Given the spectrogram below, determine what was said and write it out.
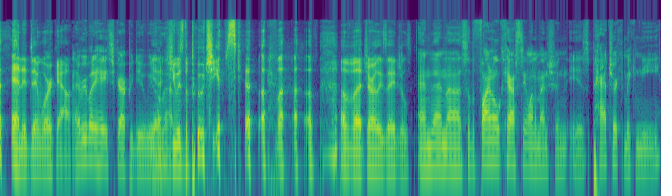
and it didn't work out. Everybody hates Scrappy Doo. We Yeah, know that. she was the Poochie of of, uh, of, of uh, Charlie's Angels. and then, uh, so the final casting I want to mention is Patrick Macnee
